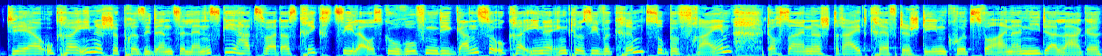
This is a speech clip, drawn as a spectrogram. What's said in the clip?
Der ukrainische Präsident Zelensky hat zwar das Kriegsziel ausgerufen, die ganze Ukraine inklusive Krim zu befreien, doch seine Streitkräfte stehen kurz vor einer Niederlage.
